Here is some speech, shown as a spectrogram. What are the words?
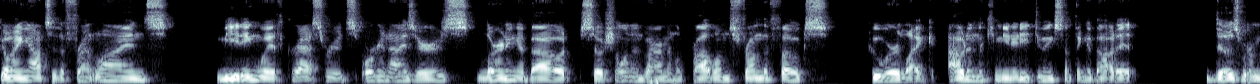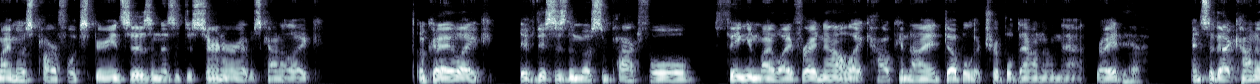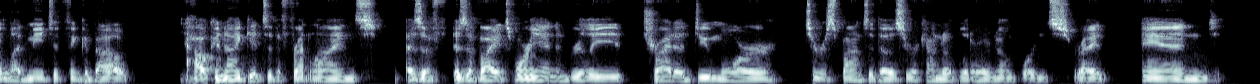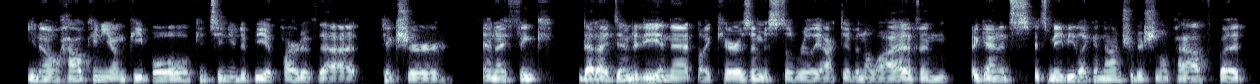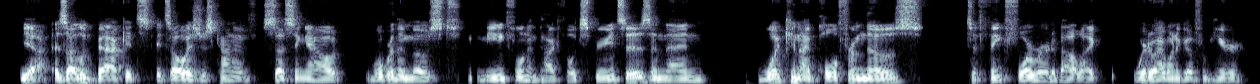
going out to the front lines, meeting with grassroots organizers, learning about social and environmental problems from the folks who were like out in the community doing something about it. Those were my most powerful experiences. And as a discerner, it was kind of like, okay, like if this is the most impactful thing in my life right now, like how can I double or triple down on that? Right. Yeah and so that kind of led me to think about how can I get to the front lines as a as a Viatorian and really try to do more to respond to those who are kind of little or no importance, right? And you know, how can young people continue to be a part of that picture? And I think that identity and that like charism is still really active and alive. And again, it's it's maybe like a non-traditional path, but yeah, as I look back, it's it's always just kind of sussing out what were the most meaningful and impactful experiences and then what can i pull from those to think forward about like where do i want to go from here?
